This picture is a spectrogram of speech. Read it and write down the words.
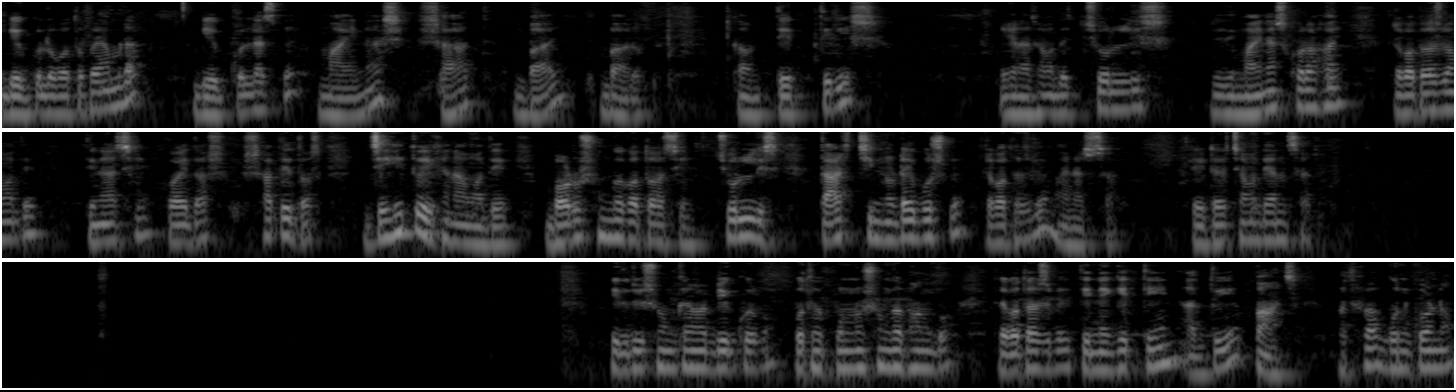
বিয়োগগুলো কত পাই আমরা? বিয়োগ করলে আসবে মাইনাস সাত বাই বারো। কারণ তেত্রিশ, এখানে আছে আমাদের চল্লিশ। যদি মাইনাস করা হয়, তাহলে কত আসবে আমাদের? তিন আছে, কয় দশ? সাতে দশ। যেহেতু এখানে আমাদের বড় সংখ্যা কত আছে? চল্লিশ। তার চিহ্নটাই বসবে তাহলে কত আসবে মাইনাস সাত এটা হচ্ছে আমাদের অ্যান্সার এই দুটি সংখ্যা আমরা বিয়োগ করব। প্রথমে পূর্ণ সংখ্যা ভাঙবো তাহলে কত আসবে তিন একে তিন আর দুইয়ে পাঁচ। অথবা গুণ করে নাও।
